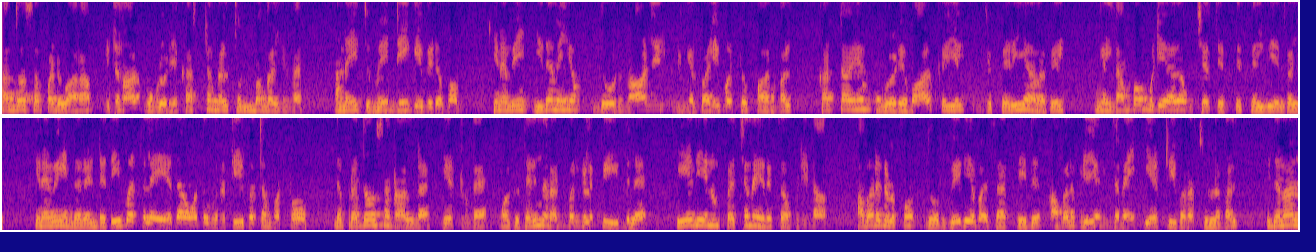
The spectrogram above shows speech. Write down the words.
சந்தோஷப்படுவாராம். இதனால் உங்களுடைய கஷ்டங்கள் துன்பங்கள் என அனைத்துமே நீங்கிவிடுமாம். எனவே இதனையும் இந்த ஒரு நாளில் நீங்கள் வழிபட்டு பாருங்கள். கட்டாயம் உங்களுடைய வாழ்க்கையில் மிக பெரிய அளவில் நீங்கள் நம்ப முடியாத உச்சத்திற்கு செல்வீர்கள். எனவே இந்த ரெண்டு தீபத்தில் ஏதாவது ஒரு தீபத்தை மட்டும் இந்த பிரதோஷ நாளில் ஏற்றுங்க. உங்களுக்கு தெரிந்த நண்பர்களுக்கு இதில் ஏதேனும் பிரச்சனை இருக்குது அப்படின்னா அவர்களுக்கும் இந்த ஒரு வீடியோவை ஷேர் செய்து அவர்களையும் இதனை ஏற்றி வர சொல்லுங்கள். இதனால்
